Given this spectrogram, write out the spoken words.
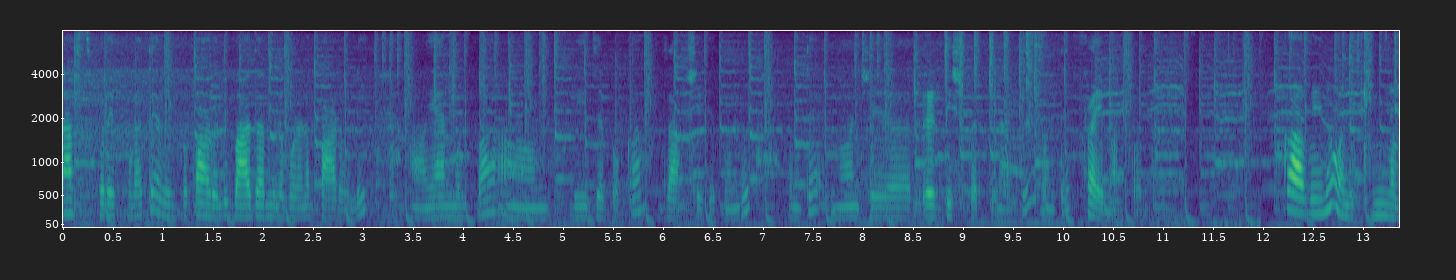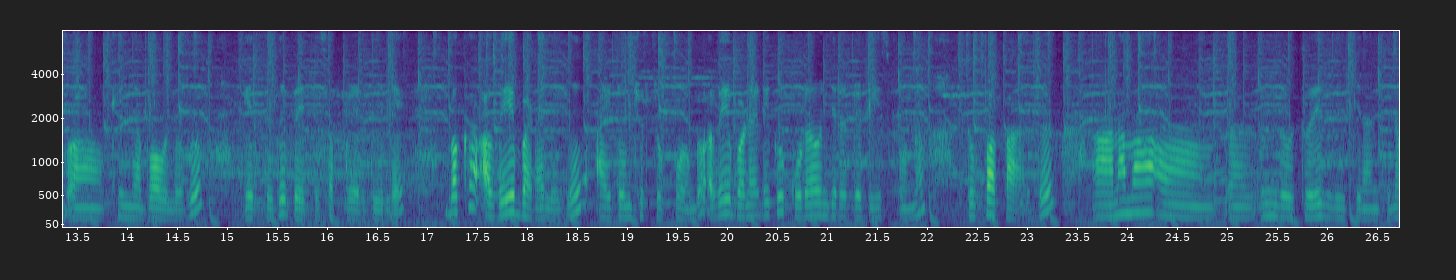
ನಟ್ಸ್ ಪೂರ ಕೊಡತ್ತೆ ಅದು ಪಾಡೋಲಿ ಬಾದಾಮಿಲ ಬುಡನ ಪಾಡೋಲಿ. ಏನು ಮುಲ್ಪ ಬೀಜ ಬೊಕ್ಕ ದ್ರಾಕ್ಷಿಗೆ ತಂದು ಒಂತೆ ಡಿಶ್ ರೆಡ್ಡಿಶ್ ಹಾಕಿ ಒಂತೆ ಫ್ರೈ ಮಾಡ್ಕೊಂಡು ಕಾವೇನು ಒಂದು ಕಿನ್ನ ಕಿನ್ನ ಬೌಲಿಗೆ ಗೆತ್ತದು ಬೇಕು ಸಪ್ರೇಟ್ ದೀಲೆ ಬೊಕ ಅವೇ ಬಣಲೆಗ್ ಐಟ್ ಒಂಚೂರು ಉಂಡು. ಅವೇ ಬಣಲೆಗೂ ಕೂಡ ಒಂದೆರಡು ಟೀ ಸ್ಪೂನು ತುಪ್ಪ ಪಾರ್ದು. ನಮ್ಮ ಉಂದು ತೊರೆದು ರೀತಿನಂಚಿನ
